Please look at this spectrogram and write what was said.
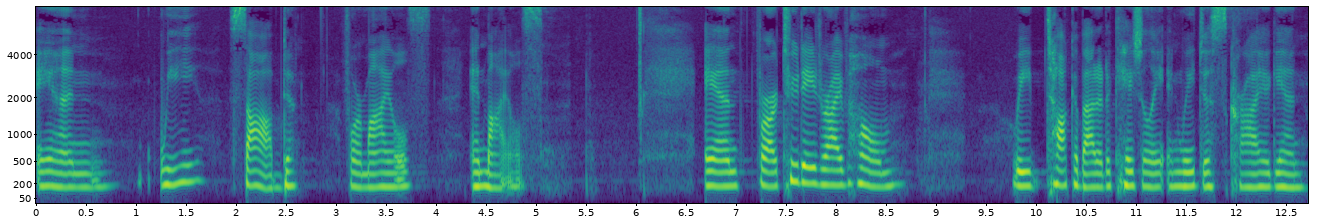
and we sobbed for miles and miles. And for our two day drive home, we talk about it occasionally and we just cry again.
